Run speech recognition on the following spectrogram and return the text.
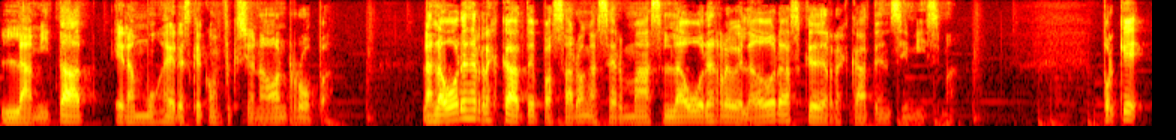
La mitad eran mujeres que confeccionaban ropa. Las labores de rescate pasaron a ser más labores reveladoras que de rescate en sí misma. Porque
